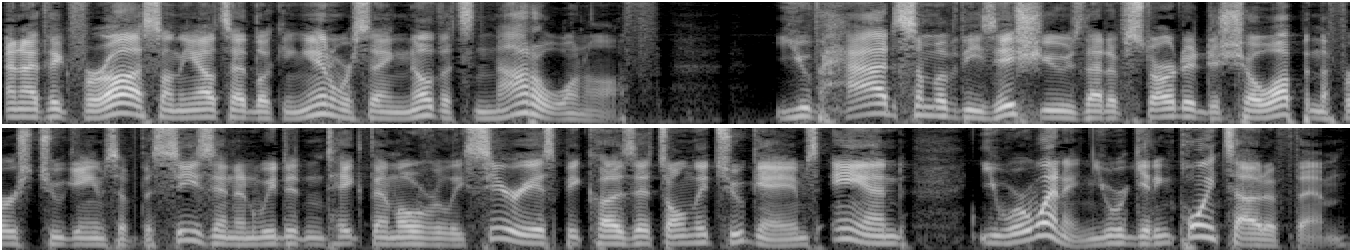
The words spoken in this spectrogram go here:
And I think for us on the outside looking in, we're saying, no, that's not a one off. You've had some of these issues that have started to show up in the first two games of the season, and we didn't take them overly serious because it's only two games and you were winning. You were getting points out of them.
